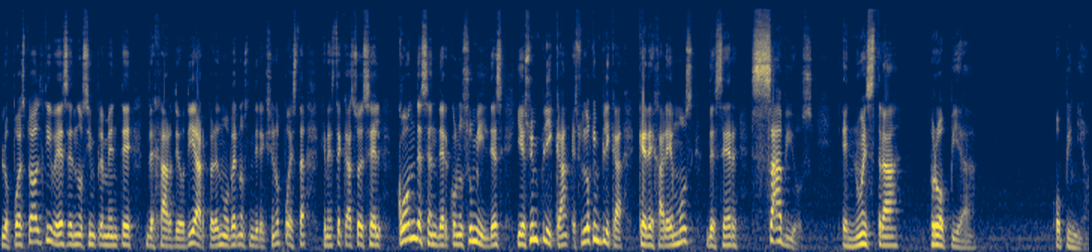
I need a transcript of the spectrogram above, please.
Lo opuesto a altivez es no simplemente dejar de odiar, pero es movernos en dirección opuesta, que en este caso es el condescender con los humildes. Y eso implica, eso es lo que implica que dejaremos de ser sabios en nuestra propia opinión.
